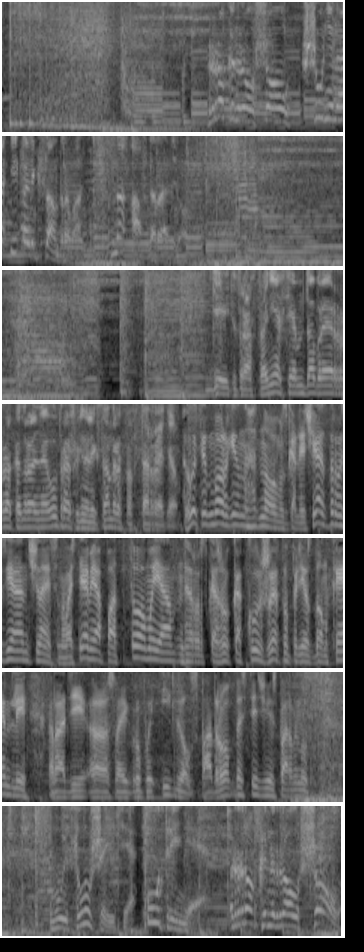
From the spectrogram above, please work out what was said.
Рок-н-ролл-шоу Шунина и Александрова на Авторадио. 9 утра в стране. Всем доброе рок-н-ролльное утро. Шунин Александров, Авторадио. Guten Morgen, новый музыкальный час, друзья. Начинается новостями, а потом я расскажу, какую жертву принес Дон Хенли ради э, своей группы Eagles. Подробности через пару минут. Вы слушаете «Утреннее рок-н-ролл-шоу»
